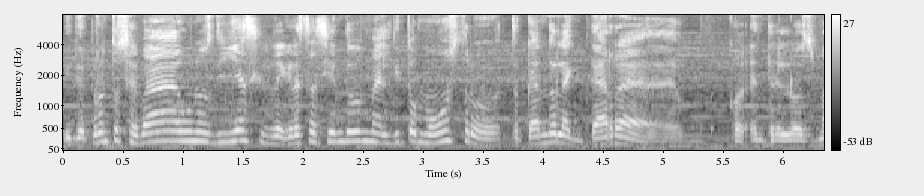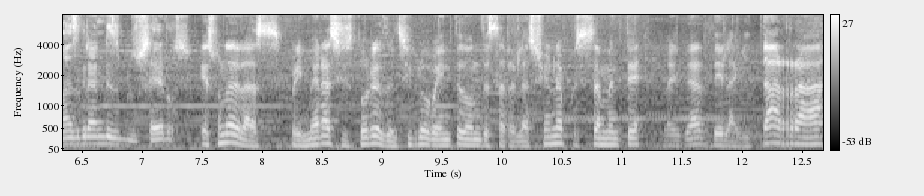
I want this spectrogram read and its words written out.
y de pronto se va unos días y regresa siendo un maldito monstruo tocando la guitarra entre los más grandes bluseros. Es una de las primeras historias del siglo XX donde se relaciona precisamente la idea de la guitarra,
